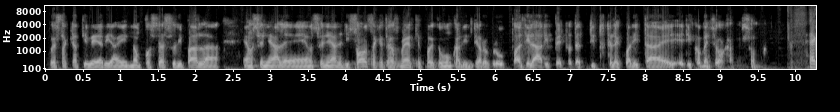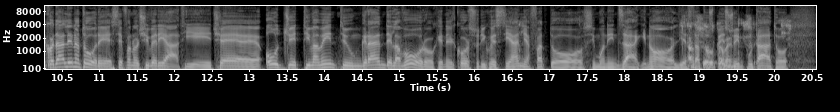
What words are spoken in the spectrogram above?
questa, cattiveria in non possesso di palla è un, segnale, è un, segnale, di forza che trasmette poi comunque all'intero gruppo, al di là, ripeto, di tutte le qualità e, e di come giocano, insomma. Ecco, da allenatore Stefano Civeriati c'è oggettivamente un grande lavoro che nel corso di questi anni ha fatto Simone Inzaghi, no? gli è stato spesso imputato sì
